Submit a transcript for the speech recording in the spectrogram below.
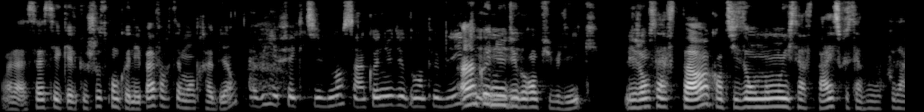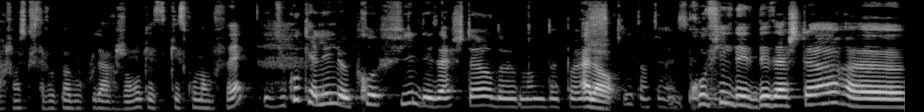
Voilà, ça c'est quelque chose qu'on ne connaît pas forcément très bien. Ah oui, effectivement, c'est inconnu du grand public. Inconnu du grand public les gens savent pas. Quand ils en ont, ils savent pas. Est-ce que ça vaut beaucoup d'argent? Est-ce que ça vaut pas beaucoup d'argent? Qu'est-ce qu'on en fait? Et du coup, quel est le profil des acheteurs de montres de poche Alors, qui est intéressé Profil des, acheteurs, euh,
